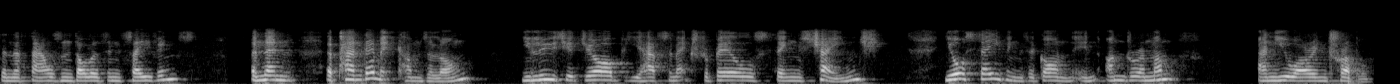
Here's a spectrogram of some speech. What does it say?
than $1,000 in savings. And then a pandemic comes along, you lose your job, you have some extra bills, things change. Your savings are gone in under a month and you are in trouble.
